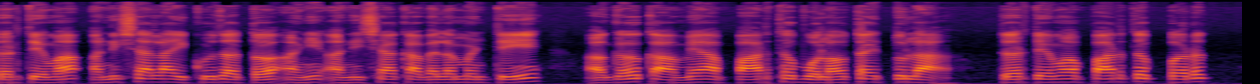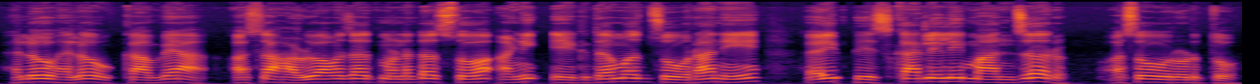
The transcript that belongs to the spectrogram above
तर तेव्हा अनिशाला ऐकू जातं आणि अनिशा काव्याला म्हणते अगं काव्या पार्थ बोलावतायत तुला. तर तेव्हा पार्थ परत हॅलो हॅलो काव्या असं हळू आवाजात म्हणत असतो आणि एकदमच जोराने ऐ फिसकारलेली मांजर असं ओरडतो.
